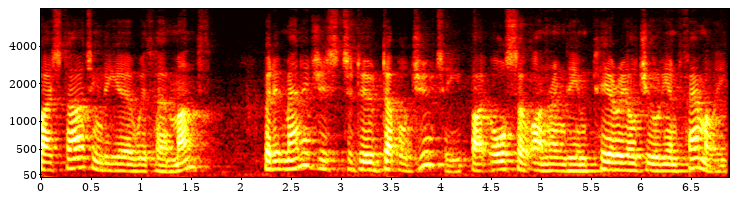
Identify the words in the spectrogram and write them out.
by starting the year with her month, but it manages to do double duty by also honouring the imperial Julian family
